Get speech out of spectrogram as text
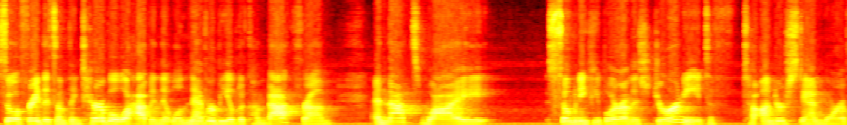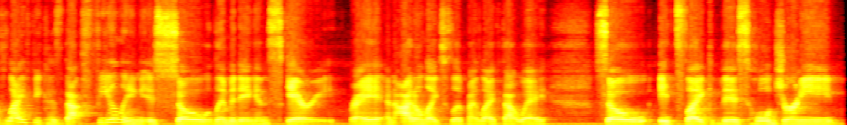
so afraid that something terrible will happen that we'll never be able to come back from. And that's why so many people are on this journey to to understand more of life because that feeling is so limiting and scary, right? And I don't like to live my life that way. So it's like this whole journey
